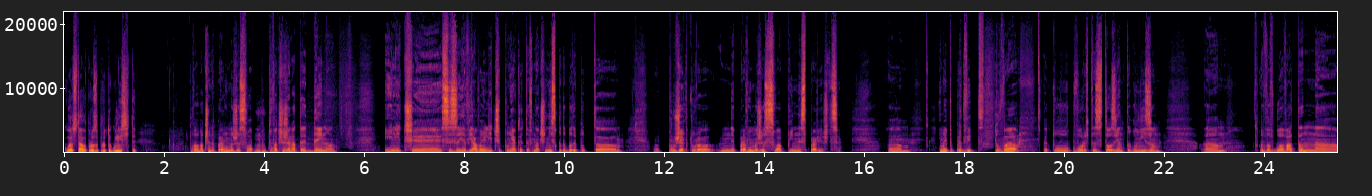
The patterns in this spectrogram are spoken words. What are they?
когато става въпрос за протагонистите. Това обаче не прави мъжа слаб. Mm-hmm. Това, че жената е дейна, или че се заявява, или че по някакъв начин иска да бъде под а, прожектора, не прави мъжа слаб и не справящ се. А, имайте предвид това, както говорихте за този антагонизъм, а, в главата на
